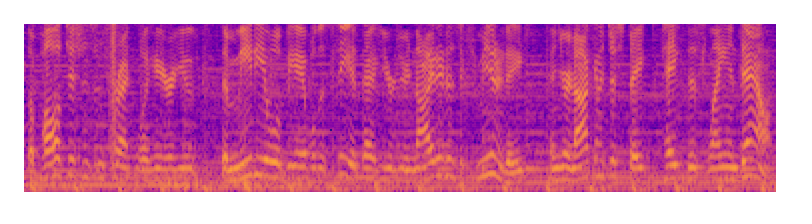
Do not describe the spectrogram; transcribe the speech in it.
the politicians in Trenton will hear you, the media will be able to see it that you're united as a community and you're not going to just take take this laying down.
